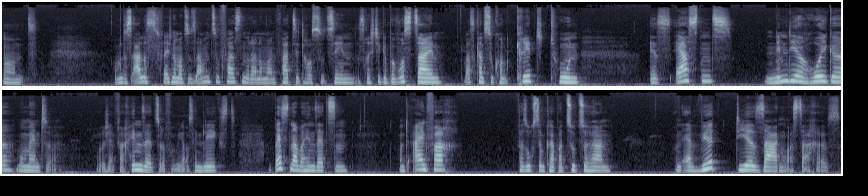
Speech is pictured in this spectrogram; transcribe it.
Und um das alles vielleicht nochmal zusammenzufassen oder nochmal ein Fazit daraus zu ziehen, das richtige Bewusstsein, was kannst du konkret tun, ist erstens, nimm dir ruhige Momente, wo du dich einfach hinsetzt oder von mir aus hinlegst. Am besten aber hinsetzen und einfach versuchst dem Körper zuzuhören. Und er wird dir sagen, was Sache ist.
